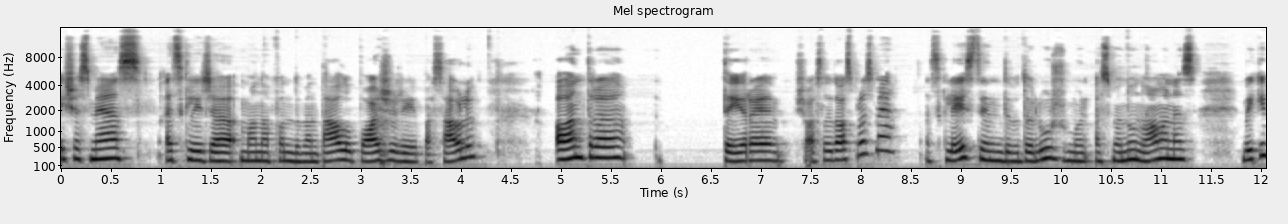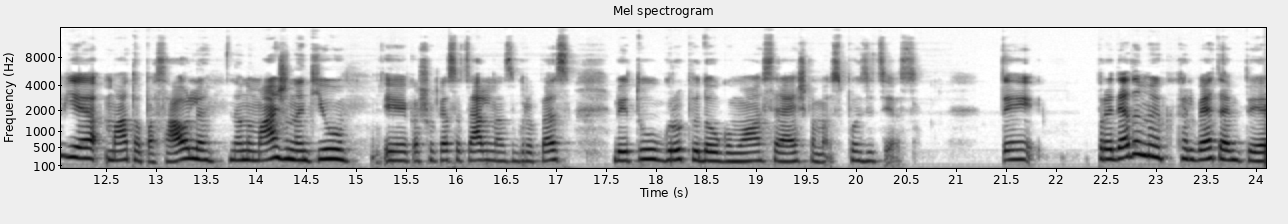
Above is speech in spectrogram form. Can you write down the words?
iš esmės atskleidžia mano fundamentalų požiūrį į pasaulį. O antra, tai yra šios laidos prasme - atskleisti individualių žmonių, asmenų nuomonės bei kaip jie mato pasaulį, nenumažinant jų į kažkokias socialinės grupės bei tų grupių daugumos reiškiamas pozicijas. Tai pradėdami kalbėti apie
